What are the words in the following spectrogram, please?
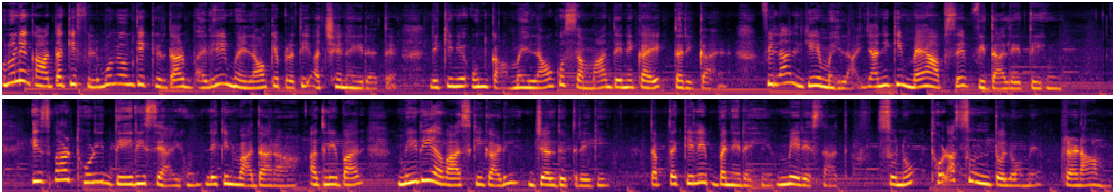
उन्होंने कहा था कि फ़िल्मों में उनके किरदार भले ही महिलाओं के प्रति अच्छे नहीं रहते, लेकिन ये उनका, महिलाओं को सम्मान देने का एक तरीका है। फ़िलहाल ये महिला, यानी कि मैं आपसे विदा लेती हूँ। इस बार थोड़ी देरी से आई हूँ, लेकिन वादा रहा, अगली बार मेरी आवाज़ की गाड़ी जल्द उतरेगी। तब तक के लिए बने रहिए मेरे साथ। सुनो, थोड़ा सुन तो लो मैं। प्रणाम।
